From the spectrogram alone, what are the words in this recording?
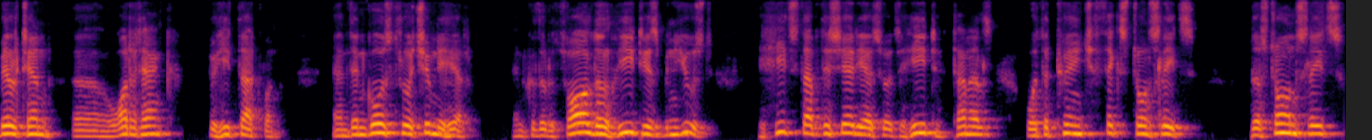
built-in water tank to heat that one, and then goes through a chimney here. And so all the heat has been used. It heats up this area, so it's heat tunnels with the two-inch thick stone slates. The stone slates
